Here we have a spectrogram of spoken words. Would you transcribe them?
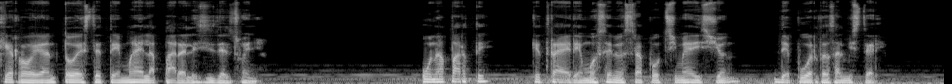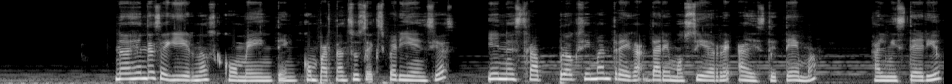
que rodean todo este tema de la parálisis del sueño. Una parte que traeremos en nuestra próxima edición de Puertas al Misterio. No dejen de seguirnos, comenten, compartan sus experiencias y en nuestra próxima entrega daremos cierre a este tema, al misterio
